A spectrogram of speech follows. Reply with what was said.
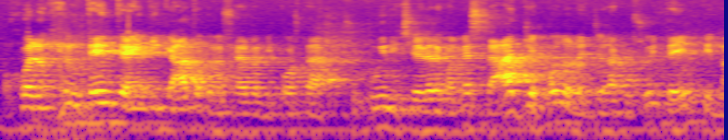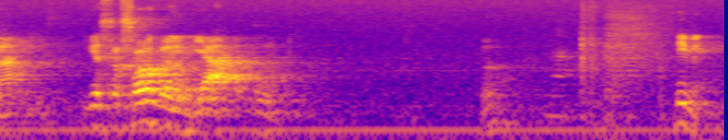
o quello che l'utente ha indicato come server di posta su cui ricevere quel messaggio e poi lo leggerà con i suoi tempi, ma io so solo che l'ho inviato, appunto. Mm? Dimmi.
